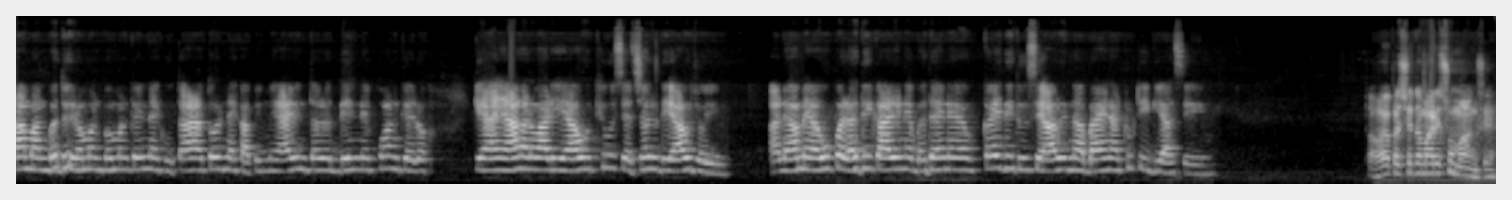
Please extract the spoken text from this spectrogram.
સામાન બધું રમણ ભમણ કરી નાખ્યું. તાળા તોડી નાખ્યા. મેં આવીને તરત બેનને ફોન કર્યો કે અહીં આંગણવાડીએ આવું થયું છે, જલ્દી આવજો એમ. અને અમે ઉપર અધિકારીને બધાને કહી દીધું છે આવી રીતના બાયણા તૂટી ગયા છે. તો હવે પછી તમારી શું માંગ છે?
